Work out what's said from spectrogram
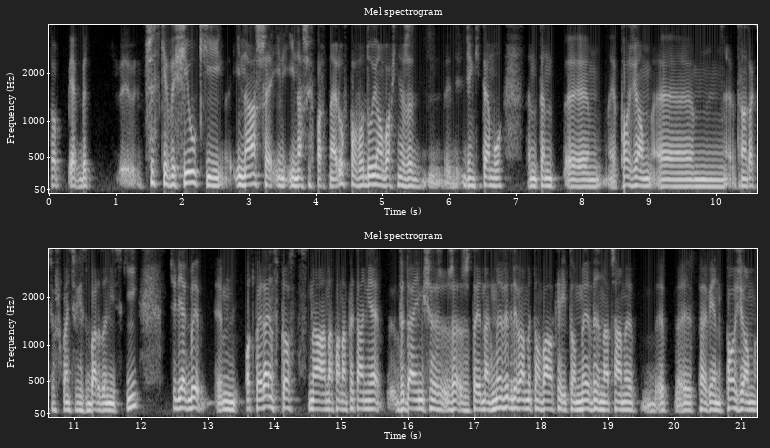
to jakby wszystkie wysiłki i nasze, i, i naszych partnerów powodują właśnie, że dzięki temu ten, ten poziom transakcji oszukańczych jest bardzo niski. Czyli jakby ym, odpowiadając wprost na, na Pana pytanie, wydaje mi się, że, że to jednak my wygrywamy tą walkę i to my wyznaczamy y, y, pewien poziom,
